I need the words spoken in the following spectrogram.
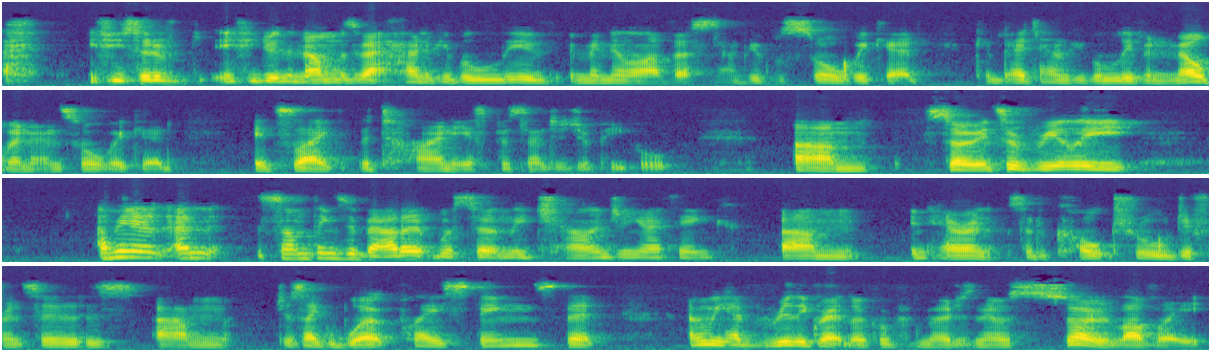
if you sort of if you do the numbers about how many people live in Manila versus how many people saw Wicked compared to how many people live in Melbourne and Wicked, it's like the tiniest percentage of people. Um, so it's a really, I mean, and, and, some things about it were certainly challenging. I think um, inherent sort of cultural differences, um, just like workplace things that. I mean, we had really great local promoters, and they were so lovely.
